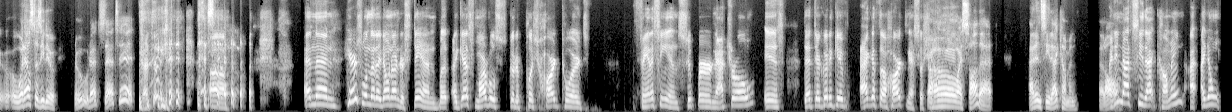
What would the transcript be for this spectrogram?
uh, what else does he do? No, that's that's it. that's it That's Uh, it. and then here's one that i don't understand but i guess marvel's going to push hard towards fantasy and supernatural is that they're going to give agatha harkness a show Oh, I saw that. I didn't see that coming at all. i did not see that coming i, I don't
